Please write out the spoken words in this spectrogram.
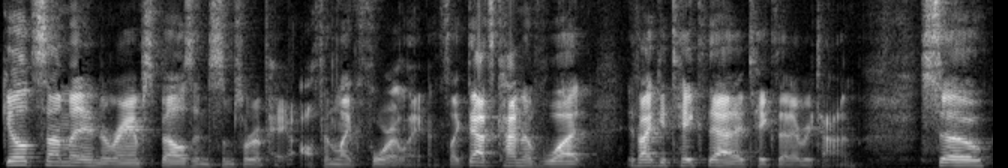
Guild Summit into ramp spells and some sort of payoff and like four lands. Like that's kind of what if I could take that, I'd take that every time. So.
